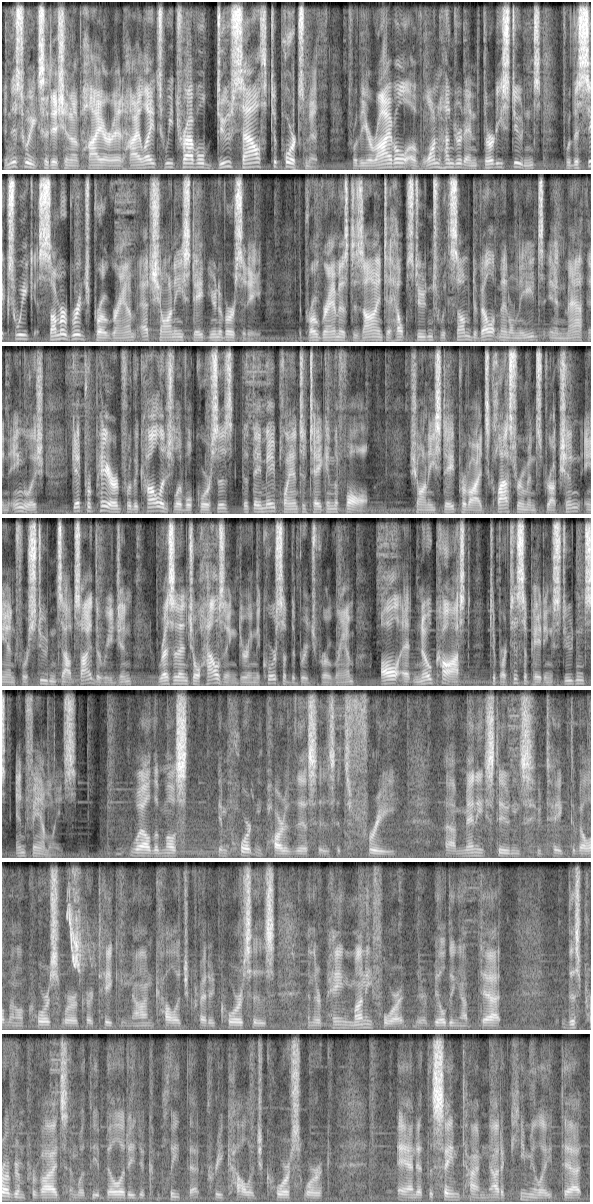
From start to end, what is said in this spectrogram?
In this week's edition of Higher Ed Highlights, we traveled due south to Portsmouth for the arrival of 130 students for the six week Summer Bridge program at Shawnee State University. The program is designed to help students with some developmental needs in math and English get prepared for the college level courses that they may plan to take in the fall. Shawnee State provides classroom instruction and, for students outside the region, residential housing during the course of the Bridge program, all at no cost to participating students and families. Well, the most important part of this is it's free. Uh, many students who take developmental coursework are taking non-college credit courses and they're paying money for it. They're building up debt. This program provides them with the ability to complete that pre-college coursework and at the same time not accumulate debt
